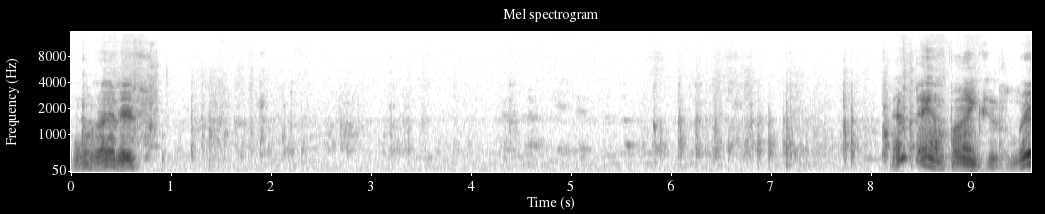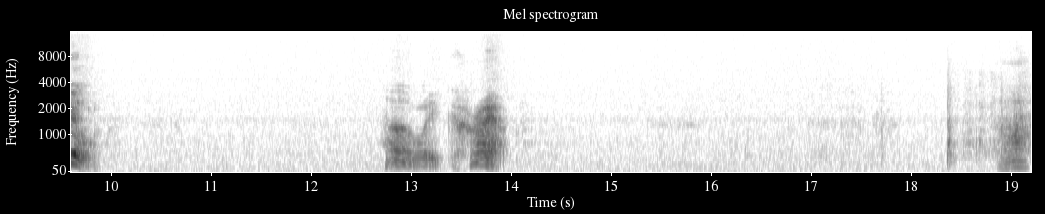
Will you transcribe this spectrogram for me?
Boy, that is. Them damn things is little. Holy crap. Ah.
